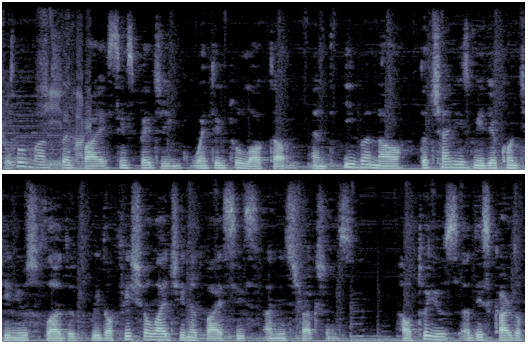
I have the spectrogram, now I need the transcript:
钟 Two months 洗 went 擦 by since Beijing went into lockdown, and even now, the Chinese media continues flooded with official hygiene advices and instructions. How to use a discard of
